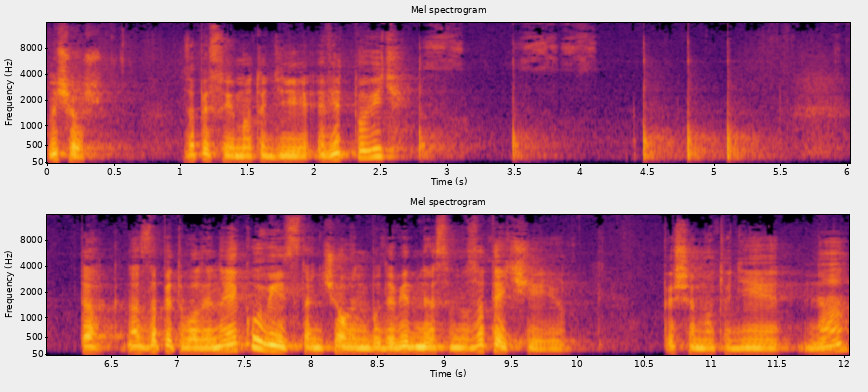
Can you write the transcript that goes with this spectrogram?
Ну що ж, записуємо тоді відповідь. Так, нас запитували, на яку відстань човен буде віднесено за течією. Пишемо тоді на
